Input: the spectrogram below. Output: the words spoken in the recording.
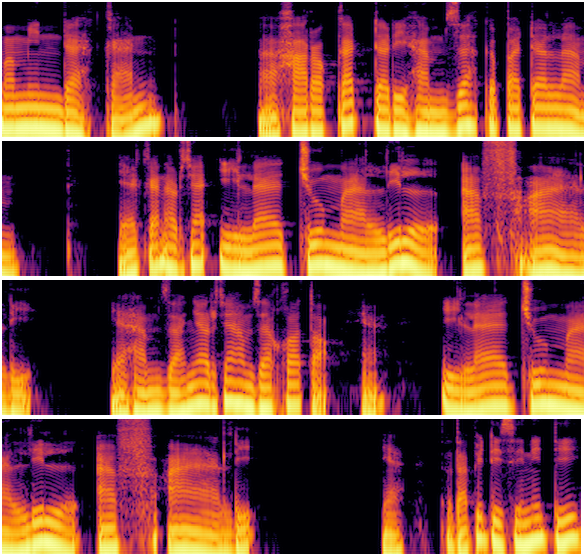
memindahkan uh, harokat dari hamzah kepada lam. Ya kan harusnya ila jumalil af'ali. Ya hamzahnya harusnya hamzah kotok ya. Ila jumalil af'ali. Tetapi di sini di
